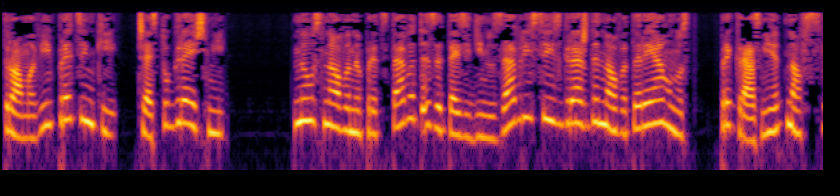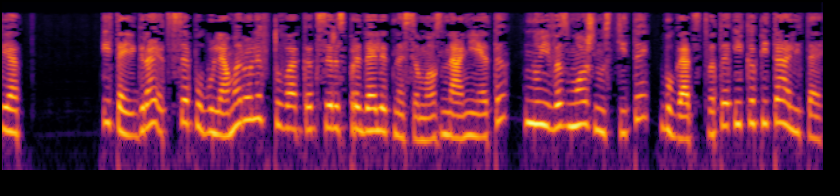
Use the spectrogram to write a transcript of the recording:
тромави преценки, често грешни. На основа на представата за тези динозаври се изгражда новата реалност, прекрасният нов свят. И те играят все по-голяма роля в това как се разпределят не само знанията, но и възможностите, богатствата и капиталите.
